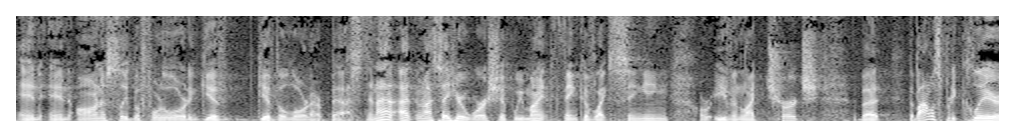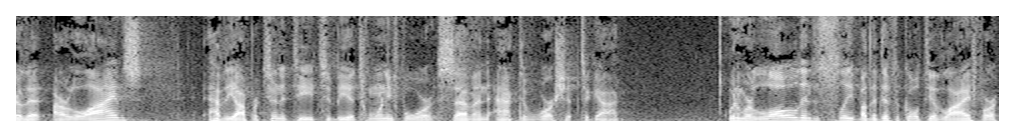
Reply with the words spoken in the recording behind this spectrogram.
and, and honestly before the Lord and give, give the Lord our best. And I, I, when I say here worship, we might think of like singing or even like church, but the Bible's pretty clear that our lives have the opportunity to be a 24 7 act of worship to God. When we're lulled into sleep by the difficulty of life or,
